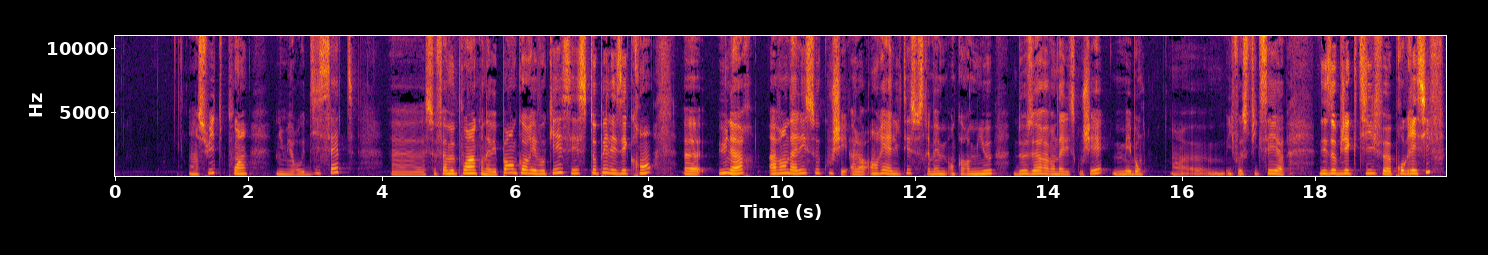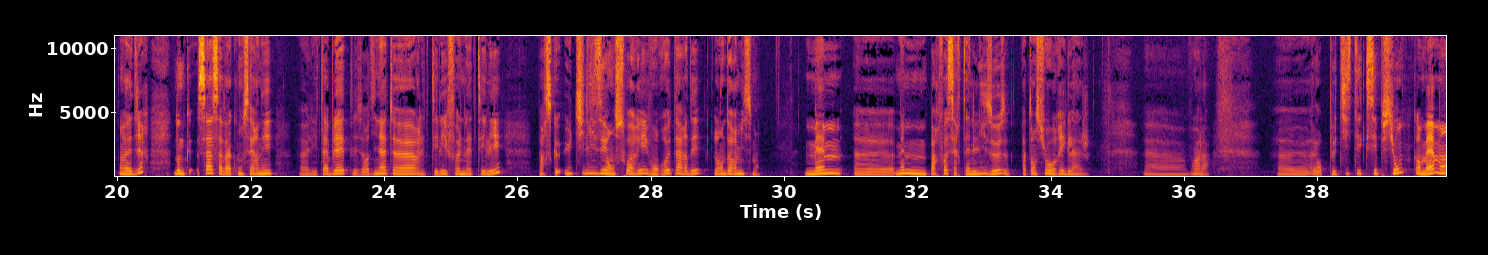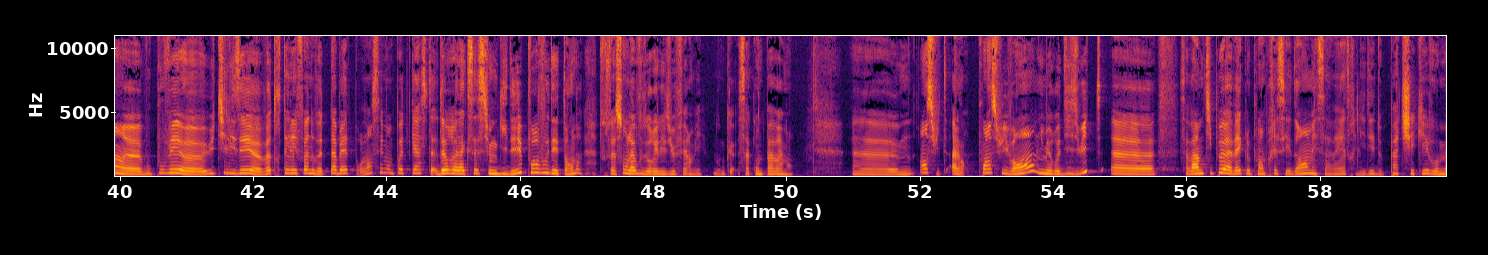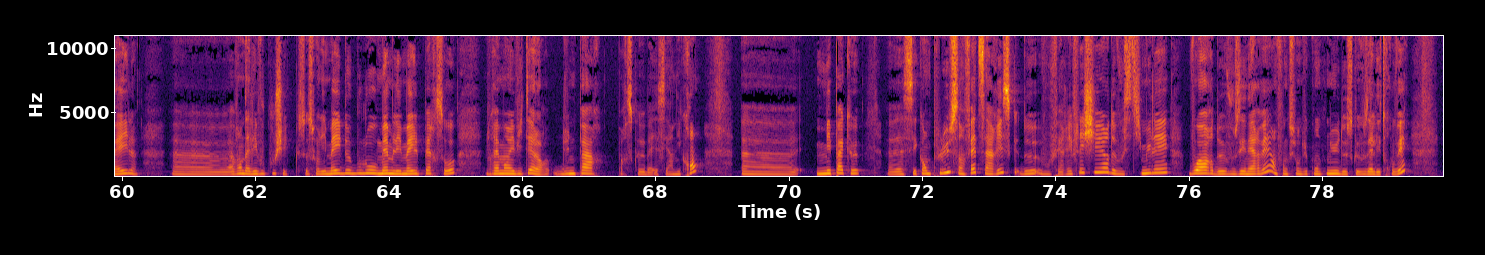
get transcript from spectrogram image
Ensuite, point numéro 17, euh, ce fameux point qu'on n'avait pas encore évoqué, c'est stopper les écrans euh, une heure avant d'aller se coucher. Alors en réalité, ce serait même encore mieux deux heures avant d'aller se coucher, mais bon, euh, il faut se fixer des objectifs progressifs, on va dire. Donc ça, ça va concerner les tablettes, les ordinateurs, les téléphones, la télé, parce que utilisés en soirée, ils vont retarder l'endormissement même, euh, même parfois certaines liseuses, attention au réglage. Euh, voilà. Euh, alors petite exception quand même, hein, vous pouvez utiliser votre téléphone ou votre tablette pour lancer mon podcast de relaxation guidée pour vous détendre. De toute façon là vous aurez les yeux fermés, donc ça compte pas vraiment. Euh, ensuite, alors, point suivant, numéro 18, euh, ça va un petit peu avec le point précédent, mais ça va être l'idée de ne pas checker vos mails euh, avant d'aller vous coucher, que ce soit les mails de boulot ou même les mails perso, vraiment éviter. Alors, d'une part, parce que bah, c'est un écran, mais pas que. c'est qu'en plus, en fait, ça risque de vous faire réfléchir, de vous stimuler, voire de vous énerver en fonction du contenu de ce que vous allez trouver.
